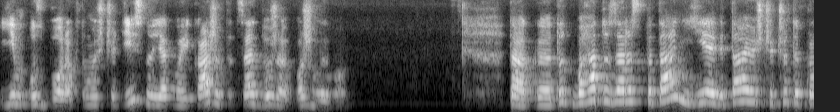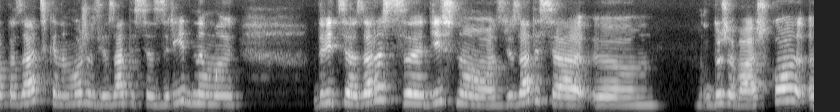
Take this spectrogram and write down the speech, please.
їм у зборах, тому що дійсно, як ви і кажете, це дуже важливо. Так, тут багато зараз питань є. Вітаю, що чути про козацьке, не можу зв'язатися з рідними. Дивіться, зараз е, дійсно зв'язатися е, дуже важко, е,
